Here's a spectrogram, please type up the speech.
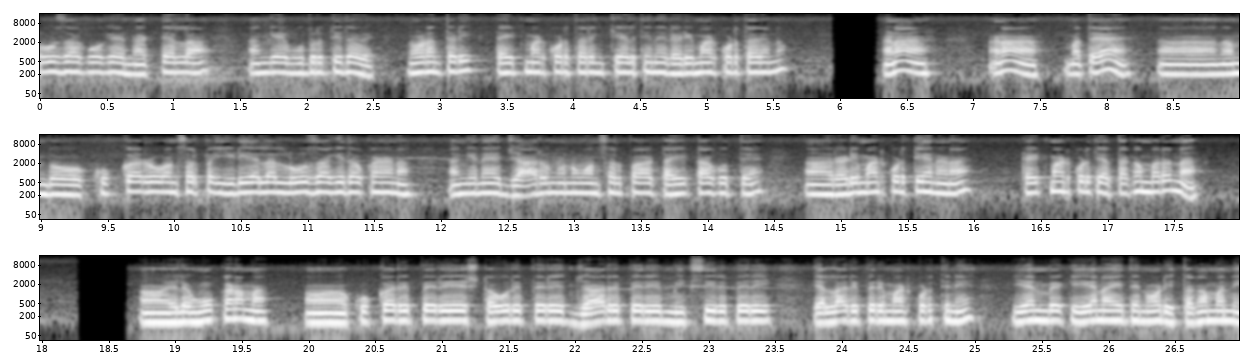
ಲೂಸ್ ಆಗೋಗೆ ನಟ್ಟೆಲ್ಲ ಹಂಗೆ ಉದುರ್ತಿದ್ದಾವೆ ನೋಡಂತಡಿ ಟೈಟ್ ಮಾಡಿಕೊಡ್ತಾರೆ ಕೇಳ್ತೀನಿ ರೆಡಿ ಮಾಡಿಕೊಡ್ತಾರೇನು. ಅಣ್ಣ ಅಣ್ಣ ಮತ್ತೆ ನಮ್ದು ಕುಕ್ಕರ್ ಒಂದು ಸ್ವಲ್ಪ ಇಡಿಯೆಲ್ಲ ಎಲ್ಲ ಲೂಸ್ ಆಗಿದಾವೆ ಕಣಣ್ಣ. ಹಂಗೇನೆ ಜಾರುನು ಒಂದು ಸ್ವಲ್ಪ ಟೈಟ್ ಆಗುತ್ತೆ. ರೆಡಿ ಮಾಡ್ಕೊಡ್ತೀಯಣ ಟೈಟ್ ಮಾಡ್ಕೊಡ್ತೀಯ? ತಗೊಂಬರೋಣ? ಇಲ್ಲ ಹ್ಞೂ ಕಣಮ್ಮ. Cooker repair stove repair jar repair mixie repair ಎಲ್ಲ ರಿಪೇರಿ ಮಾಡಿಕೊಡ್ತೀನಿ. ಏನು ಬೇಕು ಏನಾಗಿದೆ ನೋಡಿ ತಗೊಂಬನ್ನಿ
